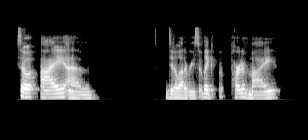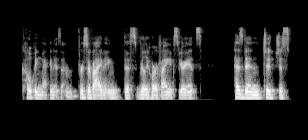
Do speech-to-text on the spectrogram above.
so I um, did a lot of research. Like part of my coping mechanism for surviving this really horrifying experience has been to just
